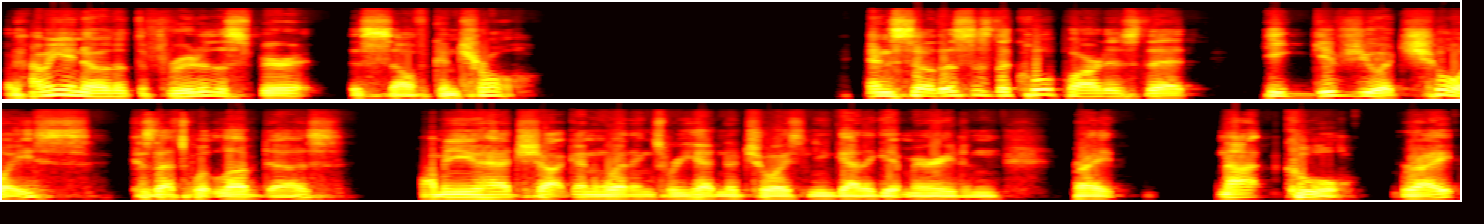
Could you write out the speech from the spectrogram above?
But how many of you know that the fruit of the Spirit is self control? And so this is the cool part is that he gives you a choice because that's what love does. How many of you had shotgun weddings where you had no choice and you got to get married and right? Not cool, right?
